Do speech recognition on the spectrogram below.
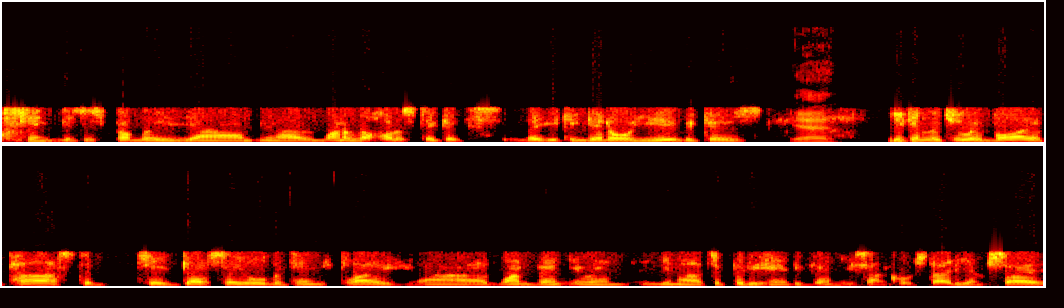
I think this is probably um, you know one of the hottest tickets that you can get all year because Yeah. you can literally buy a pass to to go see all the teams play uh, at one venue, and you know it's a pretty handy venue, Suncorp Stadium. So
